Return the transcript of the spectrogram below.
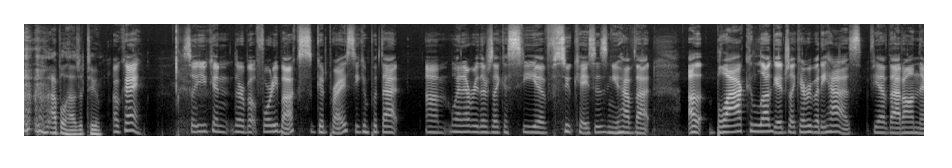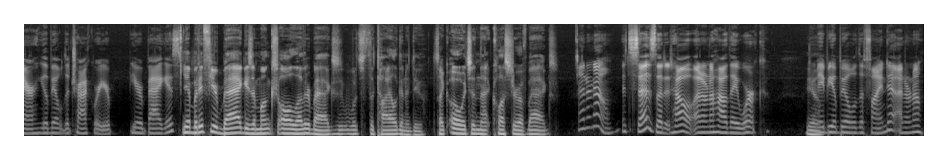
Apple has it too. Okay. So you can they're about 40 bucks, good price. You can put that um whenever there's like a sea of suitcases and you have that uh, black luggage like everybody has. If you have that on there, you'll be able to track where your your bag is. Yeah, but if your bag is amongst all other bags, what's the tile gonna do? It's like, oh, it's in that cluster of bags. I don't know. It says that it help. I don't know how they work. Yeah. Maybe you'll be able to find it. I don't know.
